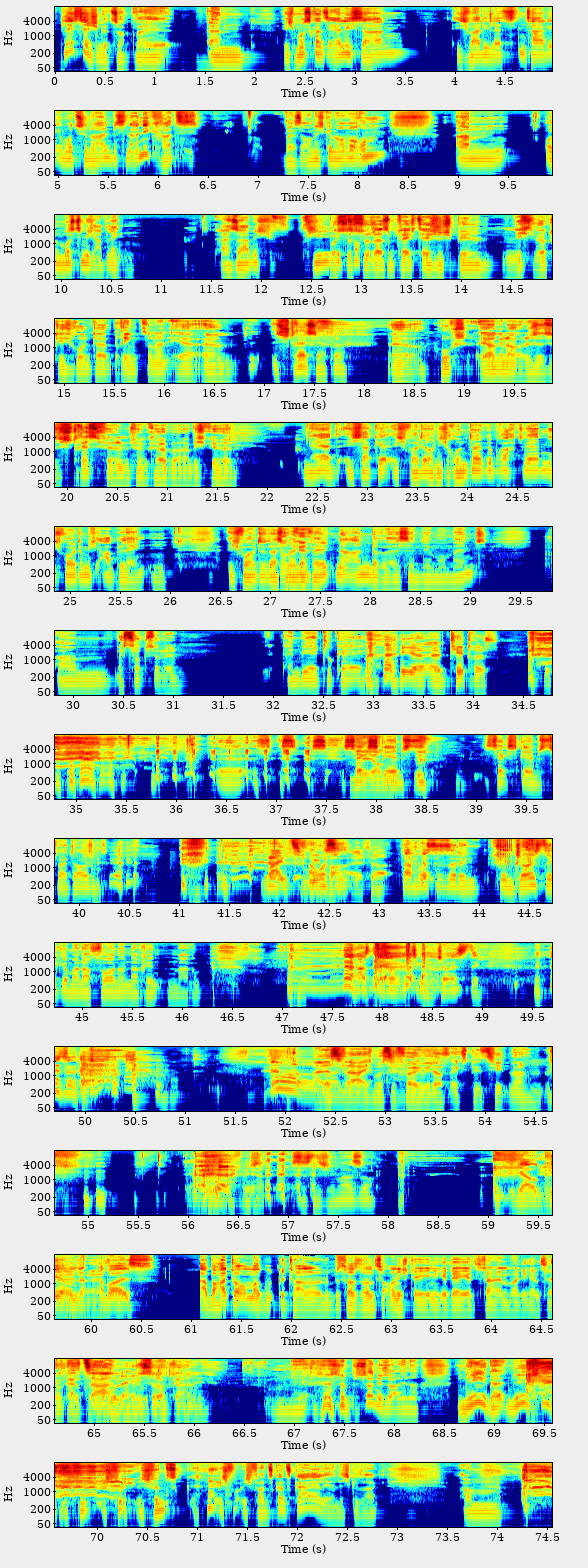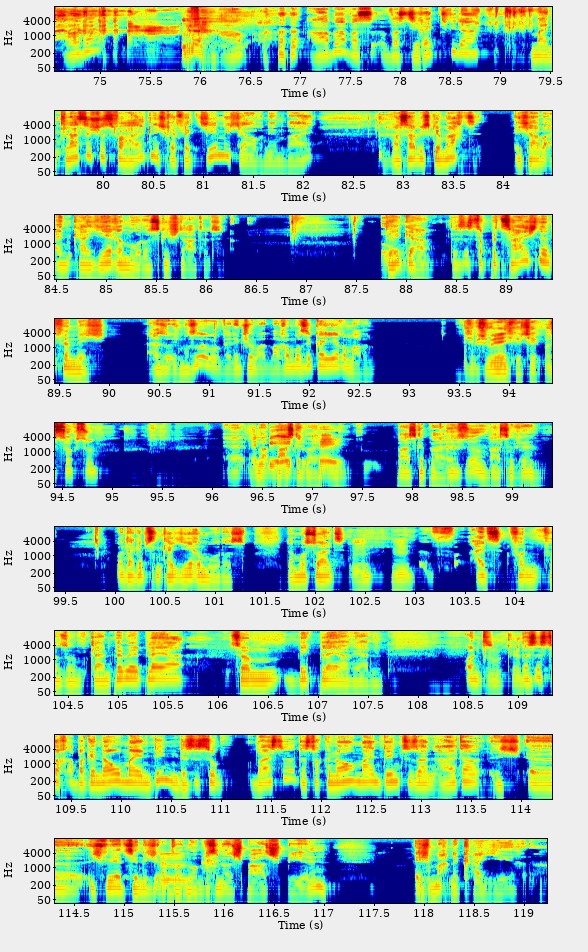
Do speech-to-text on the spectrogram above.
Playstation gezockt, weil ähm, ich muss ganz ehrlich sagen, ich war die letzten Tage emotional ein bisschen angekratzt. Weiß auch nicht genau warum. Ähm, und musste mich ablenken. Also habe ich viel Wusstest gezockt. du, dass ein Playstation-Spielen nicht wirklich runterbringt, sondern eher, ähm, Ist Stress, ja klar. äh, hoch, ja genau, das ist Stress für, den- für den Körper, habe ich gehört. Naja, ich sag ja, ich wollte auch nicht runtergebracht werden, ich wollte mich ablenken. Ich wollte, dass meine Okay. Welt eine andere ist in dem Moment. Ähm, Was zockst du denn? NBA 2K. Hier, äh, Tetris. äh, S- S- S- Sex. Games, Sex Games 2000. Mein Da Sweeper, musst, du, Alter. da musst du so den, den Joystick immer nach vorne und nach hinten machen. Hast du so einen richtigen Joystick. So, Alles klar, ich muss die Folge wieder auf explizit machen. ist es nicht immer so? Ja, okay, Ja, und, aber es, aber hat doch auch mal gut getan, oder? Du bist doch sonst auch nicht derjenige, der jetzt da immer die ganze Zeit Ich wollte gerade sagen, bist du doch gar nicht. Bist doch nicht so einer. Nee, nee ich find, ich find, ich find, ich find's, ich, ich fand's ganz geil, ehrlich gesagt. Ähm, aber, aber, aber was, was direkt wieder mein klassisches Verhalten, ich reflektiere mich ja auch nebenbei. Was habe ich gemacht? Ich habe einen Karrieremodus gestartet. Digga, das ist doch bezeichnend für mich. Also ich muss, wenn ich schon was mache, muss ich Karriere machen. Ich habe schon wieder nicht gecheckt. Was zockst du? Äh, NBA Ba- Basketball. 2K. Basketball. Ach so, Basketball. okay. Und da gibt's einen Karrieremodus. Da musst du halt Mhm, als von, von so einem kleinen Pimmel-Player zum Big Player werden. Und Okay. das ist doch aber genau mein Ding. Das ist so, weißt du, das ist doch genau mein Ding zu sagen, Alter, ich, äh, ich will jetzt hier nicht Mhm. einfach nur ein bisschen aus Spaß spielen. Ich mache eine Karriere.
